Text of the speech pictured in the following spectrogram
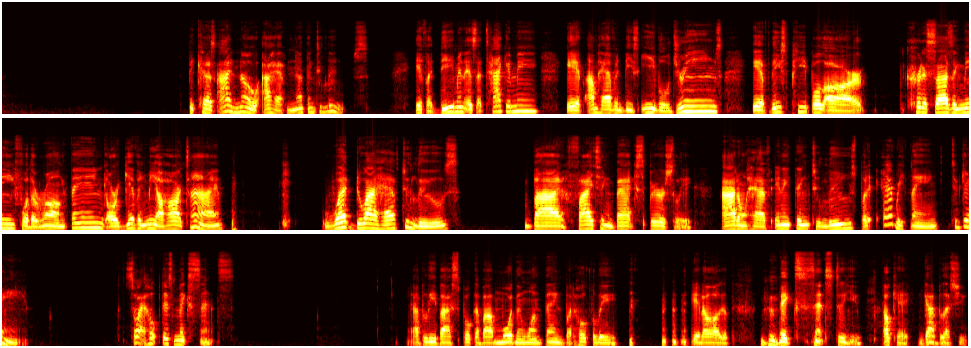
Because I know I have nothing to lose. If a demon is attacking me, if I'm having these evil dreams, if these people are criticizing me for the wrong thing or giving me a hard time, what do I have to lose by fighting back spiritually? I don't have anything to lose, but everything to gain. So I hope this makes sense. I believe I spoke about more than one thing, but hopefully it all makes sense to you. Okay, God bless you.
